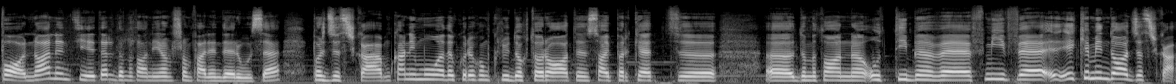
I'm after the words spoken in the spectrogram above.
Po, në anën tjetër, domethanë jam shumë falenderuse për gjithçka. Më ka nimu edhe kur e kom kry doktoratin, sa i përket, domethanë, udhëtimeve, fmive, e kemi nda gjithçka.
